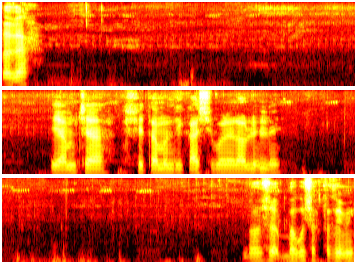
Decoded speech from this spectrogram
बघा हे आमच्या शेतामध्ये काशीबळे लावलेले. बघू श बघू शकता तुम्ही.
